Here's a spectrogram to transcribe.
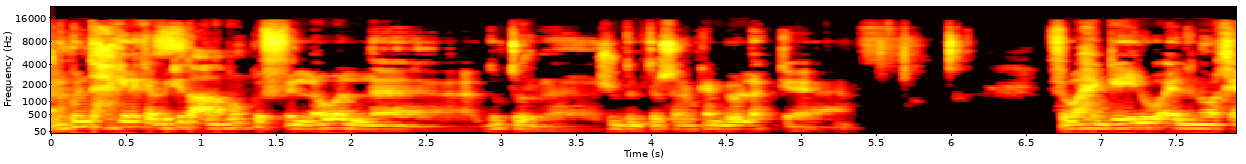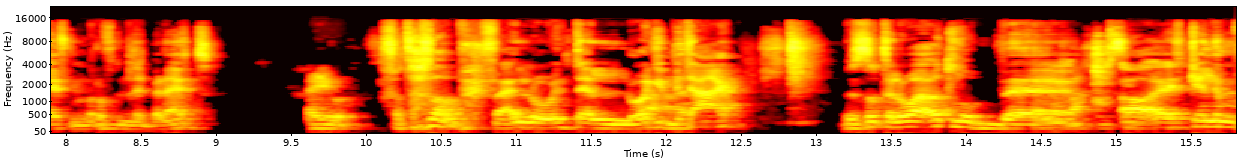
أنا كنت أحكي لك قبل كده على موقف اللي هو ال- الدكتور جوردن بيترسون لما كان بيقول لك آه، في واحد جاي له قال إن هو خايف من الرفض من البنات. أيوه. فطلب. فقال له أنت الواجب آه. بتاعك بالظبط اللي هو اطلب آه اتكلم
